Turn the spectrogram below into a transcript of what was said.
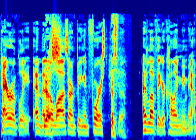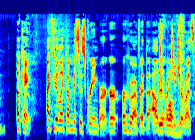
terribly and that Yes. the laws aren't being enforced. Yes, ma'am. I love that you're calling me ma'am. Okay, I feel like I'm Mrs. Greenberg or, or whoever the algebra well, teacher was.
